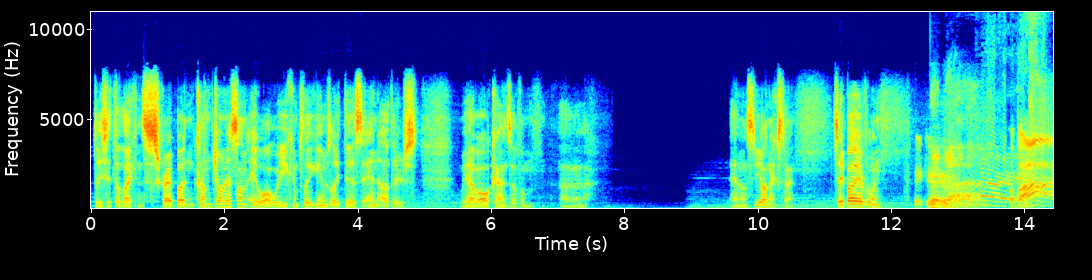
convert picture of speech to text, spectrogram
Please hit the like and subscribe button. Come join us on AWOL where you can play games like this and others. We have all kinds of them. Uh, and I'll see y'all next time. Say bye, everyone. Take care. Bye bye.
